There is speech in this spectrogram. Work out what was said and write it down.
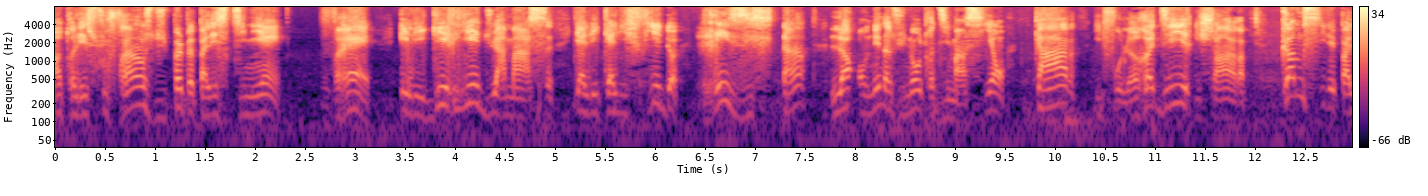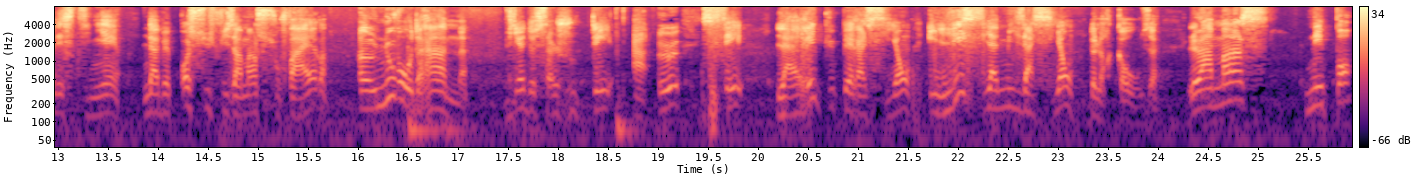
entre les souffrances du peuple palestinien vrai et les guerriers du Hamas et à les qualifier de résistants, là, on est dans une autre dimension. Car, il faut le redire, Richard, comme si les Palestiniens n'avaient pas suffisamment souffert, un nouveau drame vient de s'ajouter à eux, c'est la récupération et l'islamisation de leur cause. Le Hamas n'est pas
